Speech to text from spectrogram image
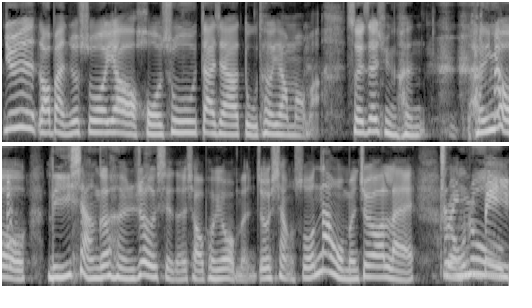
因为老板就说要活出大家独特样貌嘛，所以这群很很有理想跟很热血的小朋友们就想说，那我们就要来融入，对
